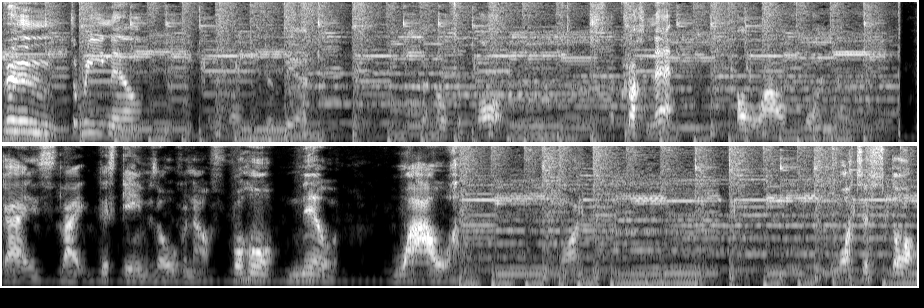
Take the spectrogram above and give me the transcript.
Boom! 3 0. Doumbia. Got no support. Across net. Oh wow, 4 0. Guys, like, this game is over now. 4 0. Wow. One. What a stop.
